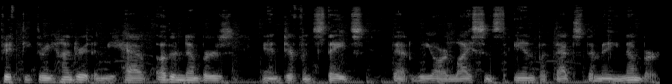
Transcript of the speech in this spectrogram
5300, and we have other numbers in different states that we are licensed in, but that's the main number.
